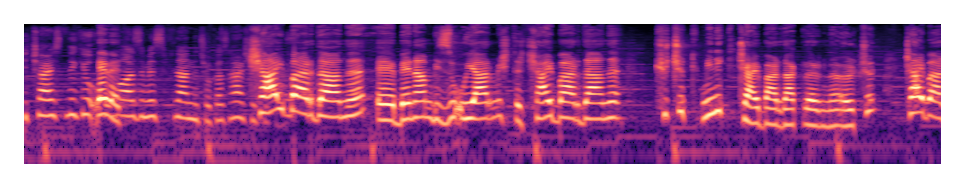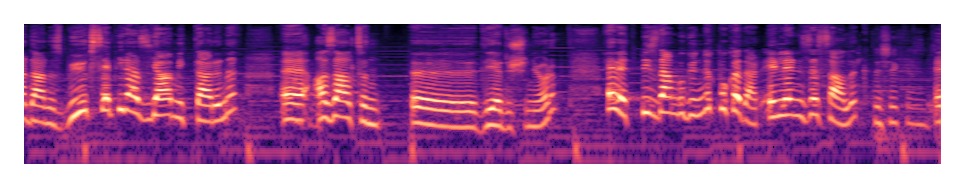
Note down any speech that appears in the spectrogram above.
İçerisindeki un Evet. malzemesi falan da çok az. Her şey Çay bardağını, e, Benan bizi uyarmıştır. Çay bardağını küçük minik çay bardaklarına ölçün. Çay bardağınız büyükse biraz yağ miktarını e, azaltın e, diye düşünüyorum. Evet bizden bugünlük bu kadar. Ellerinize sağlık. Teşekkür ederim. Ee,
